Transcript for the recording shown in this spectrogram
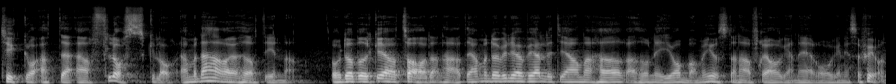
tycker att det är floskler. Ja, men det här har jag hört innan. Och då brukar jag ta den här, att ja, men då vill jag väldigt gärna höra hur ni jobbar med just den här frågan i er organisation.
